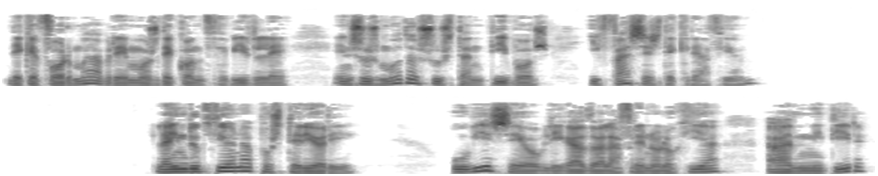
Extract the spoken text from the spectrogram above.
¿de qué forma habremos de concebirle en sus modos sustantivos y fases de creación? La inducción a posteriori hubiese obligado a la frenología a admitir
